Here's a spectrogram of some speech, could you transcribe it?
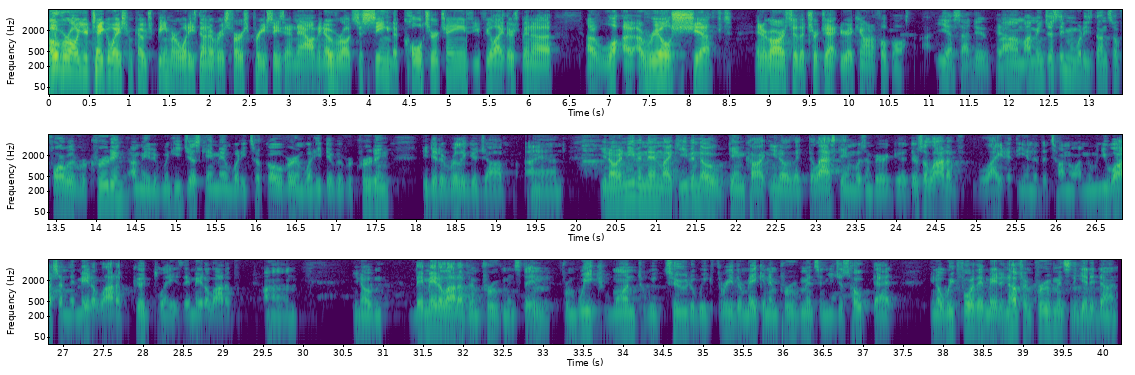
overall, your takeaways from Coach Beamer, what he's done over his first preseason and now. I mean, overall, it's just seeing the culture change. Do you feel like there's been a a, a real shift in regards to the trajectory of Carolina football? Yes, I do. Yeah. Um, I mean, just even what he's done so far with recruiting. I mean, when he just came in, what he took over and what he did with recruiting, he did a really good job. And you know, and even then, like even though Gamecock, you know, like the last game wasn't very good, there's a lot of light at the end of the tunnel. I mean, when you watch them, they made a lot of good plays. They made a lot of, um, you know, they made a lot of improvements. They, Mm. From week one to week two to week three, they're making improvements, and you just hope that, you know, week four they made enough improvements to get it done.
